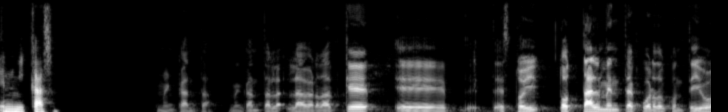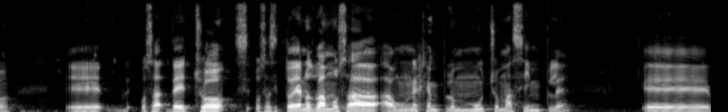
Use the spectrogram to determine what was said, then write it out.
en mi caso. Me encanta, me encanta. La, verdad que eh, estoy totalmente de acuerdo contigo. Eh, o sea, de hecho, o sea, si todavía nos vamos a, un ejemplo mucho más simple, eh,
